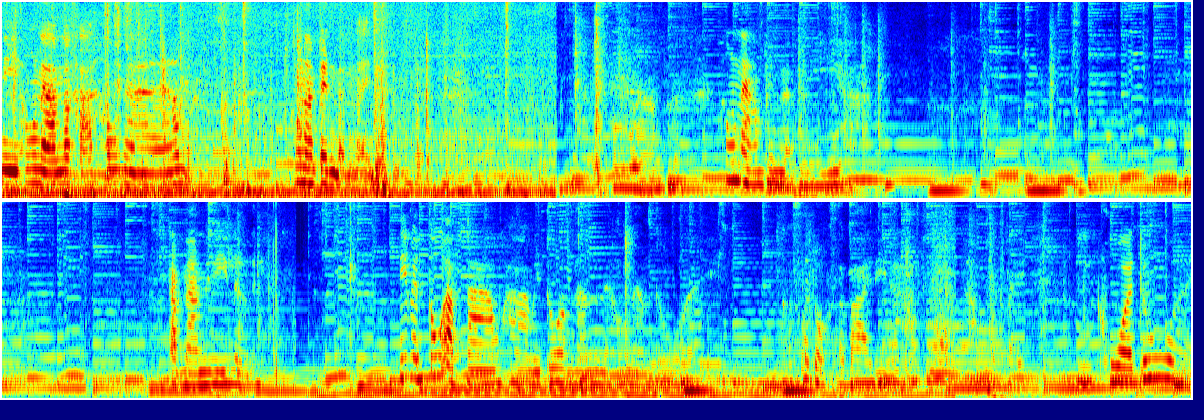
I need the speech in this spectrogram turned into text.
นี่ห้องน้ำนะคะ ห้องน้ำห้องน้ำเป็นแบบไหนเดี๋ยวดูห้องน้ำค่ะห้องน้ำเป็นแบบนี้ค่ะอาบน้ำในนี้เลย นี่เป็นตู้อาบน้ำค่ะ มีตู้อาบน้ำอยู่ในห้องน้ำด้วย ก็สะดวกสบายดีนะคะไปมีครัวด้วย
